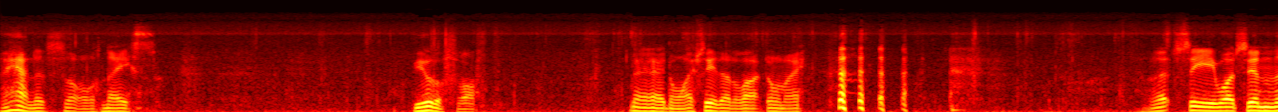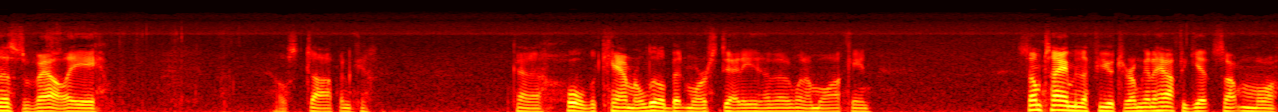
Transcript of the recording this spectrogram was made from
Man, that's so nice. Beautiful. I know, I say that a lot, don't I? Let's see what's in this valley. I'll stop and kind of hold the camera a little bit more steady than when I'm walking. Sometime in the future, I'm going to have to get something more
